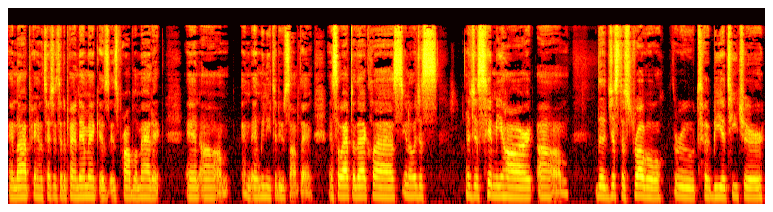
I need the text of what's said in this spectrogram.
and not paying attention to the pandemic is is problematic. And um and, and we need to do something. And so after that class, you know, it just it just hit me hard. Um the just the struggle through to be a teacher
